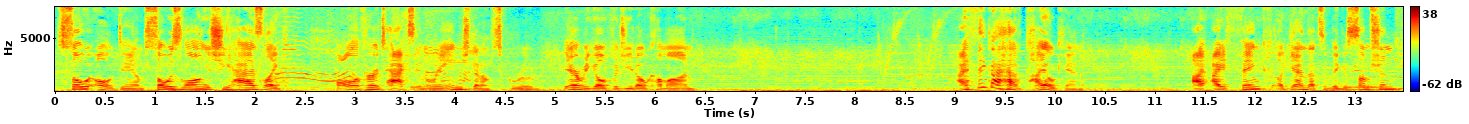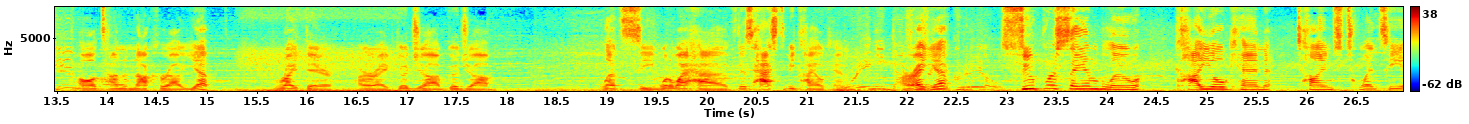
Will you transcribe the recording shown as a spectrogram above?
so. Oh damn. So as long as she has like all of her attacks in range, then I'm screwed. There we go, Vegito. Come on. I think I have Kaioken. I, I think, again, that's a big assumption. Oh, time to knock her out. Yep. Right there. Alright, good job, good job. Let's see, what do I have? This has to be Kaioken. Alright, yep. Super Saiyan Blue, Kaioken times 20,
